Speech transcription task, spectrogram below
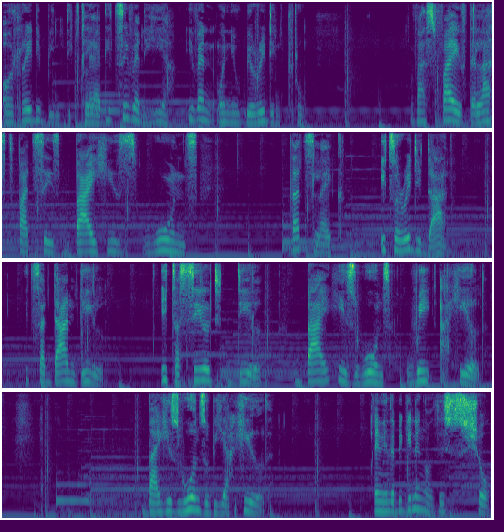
already been declared. It's even here, even when you'll be reading through. Verse 5, the last part says, By his wounds. That's like it's already done. It's a done deal. It's a sealed deal. By his wounds, we are healed. By his wounds, we are healed. And in the beginning of this show,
